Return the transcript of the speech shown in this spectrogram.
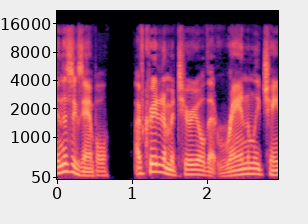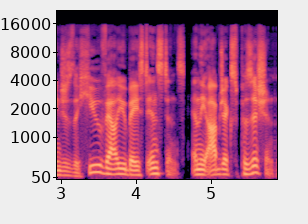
In this example, I've created a material that randomly changes the hue value-based instance and the object's position.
